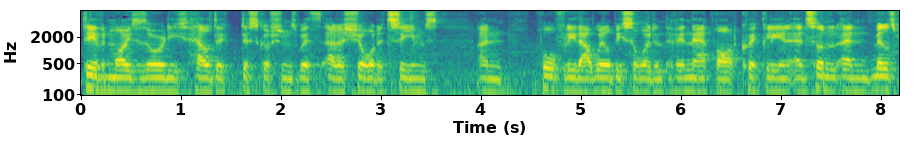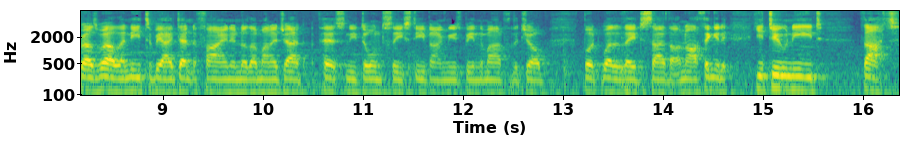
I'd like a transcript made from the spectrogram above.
David Moyes has already held discussions with Ellis Short, it seems, and hopefully that will be sorted in, in their part quickly. And and, Sun, and Middlesbrough as well, they need to be identifying another manager. I personally don't see Steve Agnew as being the man for the job, but whether they decide that or not, I think it, you do need that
